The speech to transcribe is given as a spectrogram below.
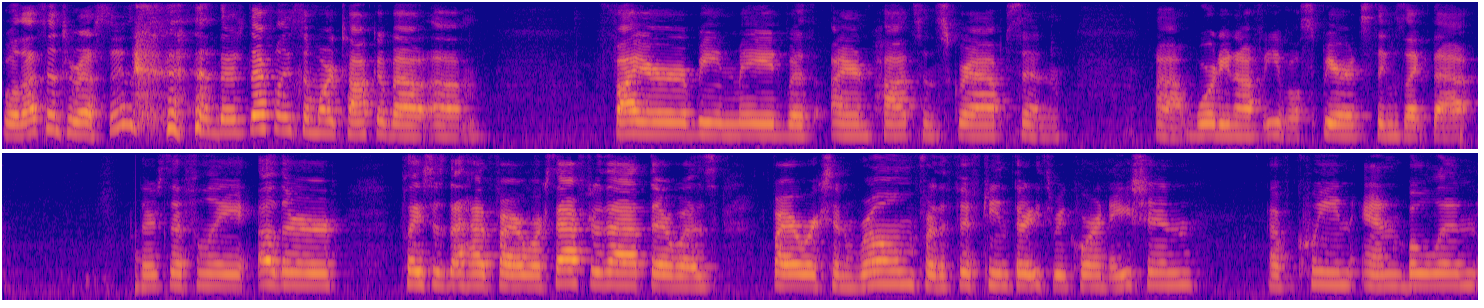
Well, that's interesting. There's definitely some more talk about um, fire being made with iron pots and scraps and uh, warding off evil spirits, things like that. There's definitely other places that had fireworks after that. There was fireworks in Rome for the 1533 coronation of Queen Anne Boleyn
